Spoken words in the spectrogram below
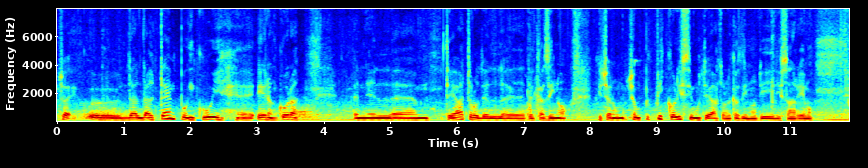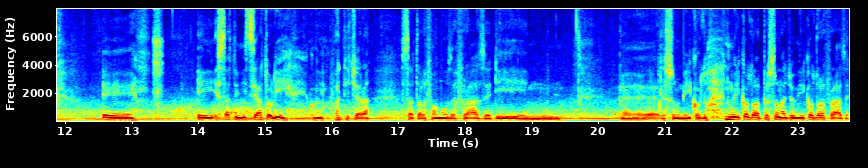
cioè, eh, dal, dal, tempo in cui eh, era ancora nel ehm, teatro del, del Casino, c'è un, un, piccolissimo teatro nel Casino di, di Sanremo. E, e è stato iniziato lì, infatti c'era stata la famosa frase di, mm, eh, adesso non mi, ricordo, non mi ricordo la personaggio, mi ricordo la frase,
